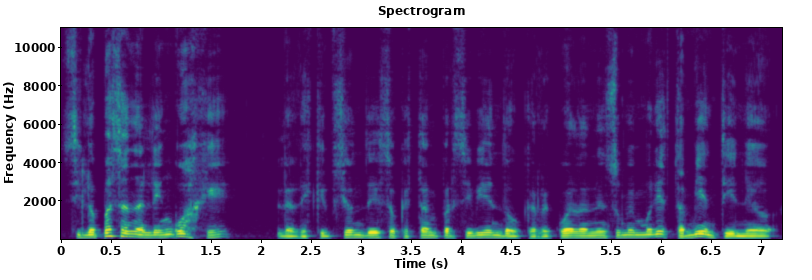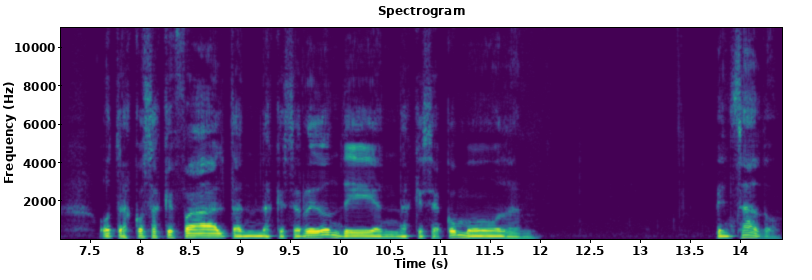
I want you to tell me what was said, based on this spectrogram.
Si lo pasan al lenguaje, la descripción de eso que están percibiendo o que recuerdan en su memoria también tiene otras cosas que faltan, unas que se redondean, unas que se acomodan. Pensado.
